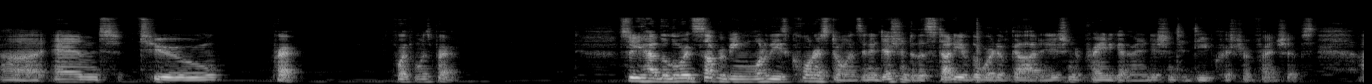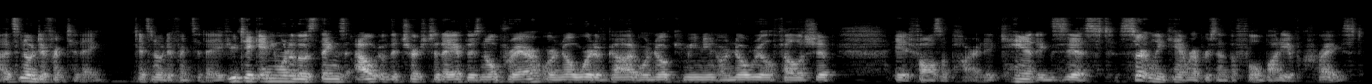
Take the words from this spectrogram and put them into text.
Uh, and to prayer. Fourth one was prayer. So you have the Lord's Supper being one of these cornerstones in addition to the study of the Word of God, in addition to praying together, in addition to deep Christian friendships. Uh, it's no different today. It's no different today. If you take any one of those things out of the church today, if there's no prayer or no Word of God or no communion or no real fellowship, it falls apart. It can't exist, certainly can't represent the full body of Christ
